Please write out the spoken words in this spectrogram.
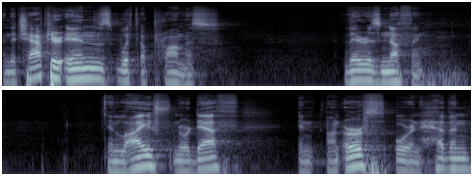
And the chapter ends with a promise there is nothing in life nor death, in, on earth or in heaven,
